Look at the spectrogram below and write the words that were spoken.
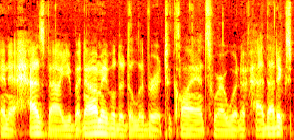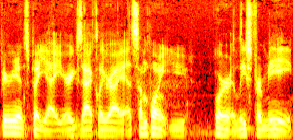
and it has value. But now I'm able to deliver it to clients where I wouldn't have had that experience. But yeah, you're exactly right. At some point, you, or at least for me,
